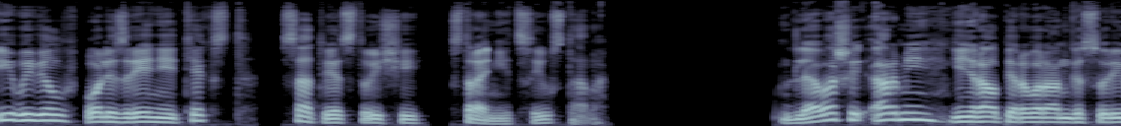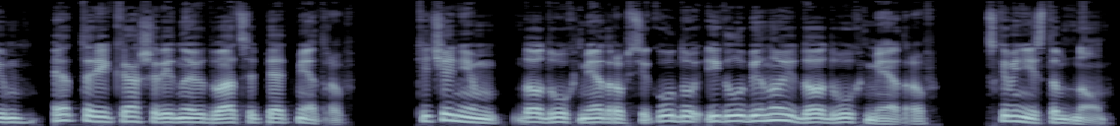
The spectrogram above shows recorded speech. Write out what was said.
и вывел в поле зрения текст, соответствующий странице устава. Для вашей армии, генерал первого ранга Сурим, это река шириной в 25 метров, течением до 2 метров в секунду и глубиной до 2 метров, с каменистым дном.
